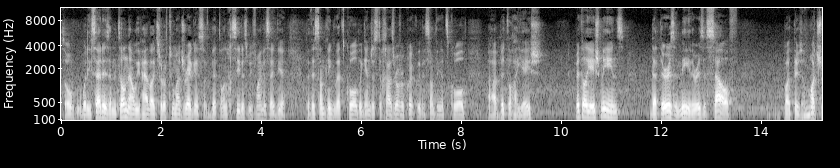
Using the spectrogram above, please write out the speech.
So what he said is that until now we've had like sort of two madregas of bittel. In Chassidus we find this idea that there's something that's called again just to chazer over quickly. There's something that's called uh, bittel hayesh. Bittel hayesh means that there is a me, there is a self, but there's a much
